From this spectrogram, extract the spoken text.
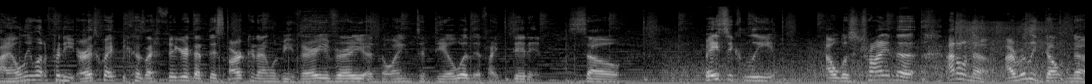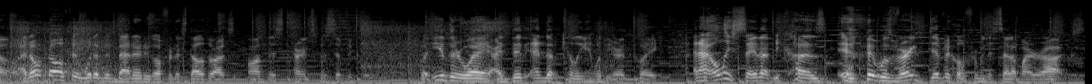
I only went for the Earthquake because I figured that this Arcanine would be very, very annoying to deal with if I didn't. So basically, I was trying to, I don't know. I really don't know. I don't know if it would have been better to go for the Stealth Rocks on this turn specifically. But either way, I did end up killing him with the Earthquake. And I only say that because it, it was very difficult for me to set up my rocks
